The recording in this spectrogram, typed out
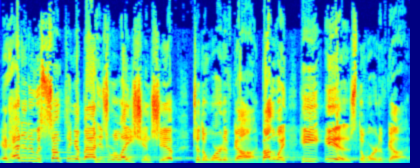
It had to do with something about his relationship to the Word of God. By the way, he is the Word of God.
